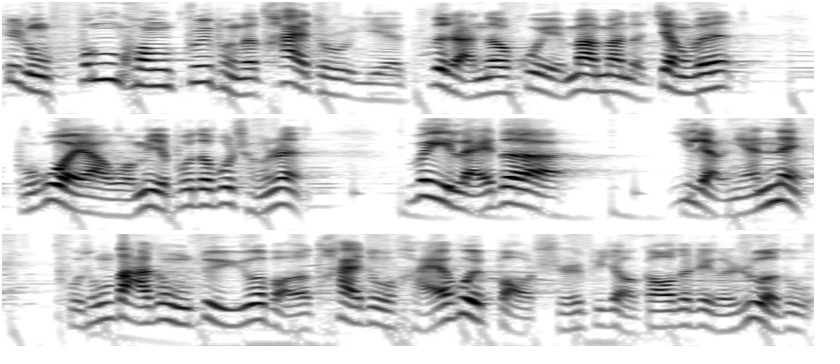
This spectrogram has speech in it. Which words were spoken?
这种疯狂追捧的态度也自然的会慢慢的降温。不过呀，我们也不得不承认，未来的。一两年内，普通大众对余额宝的态度还会保持比较高的这个热度，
